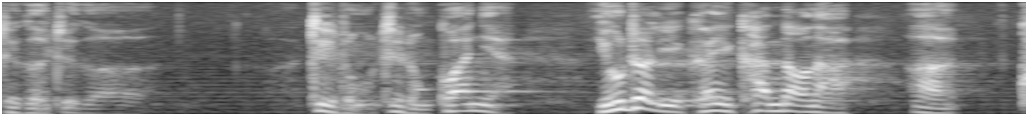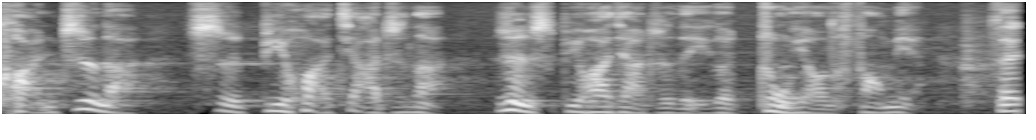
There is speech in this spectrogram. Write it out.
这个这个这种这种观念，由这里可以看到呢，啊，款制呢是壁画价值呢，认识壁画价值的一个重要的方面。在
